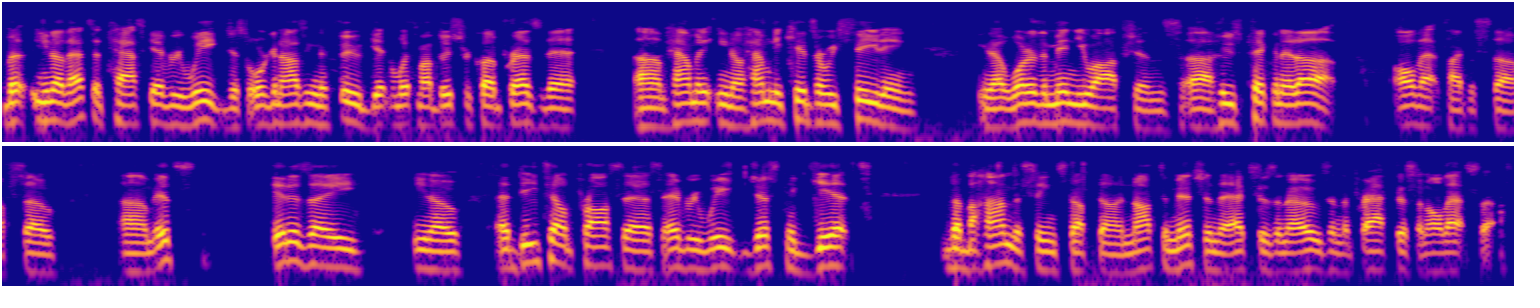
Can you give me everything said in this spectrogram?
but, you know, that's a task every week, just organizing the food, getting with my booster club president. Um, how many, you know, how many kids are we feeding? You know, what are the menu options? Uh, who's picking it up? All that type of stuff. So, um, it's, it is a, you know, a detailed process every week just to get the behind the scenes stuff done, not to mention the X's and O's and the practice and all that stuff.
